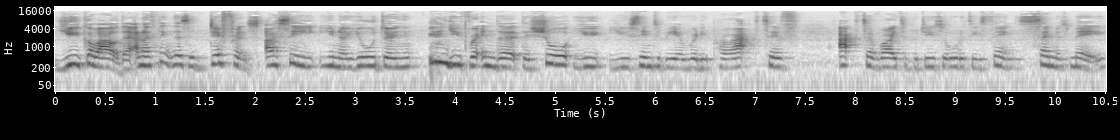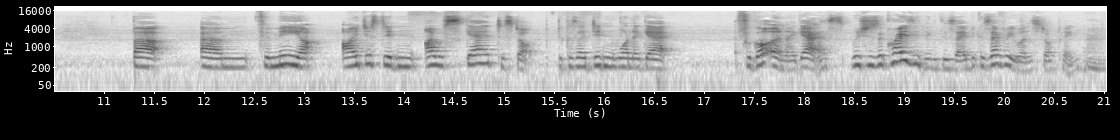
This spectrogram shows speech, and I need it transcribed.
You go out there. And i think there's a difference. I see you know you're doing you've written the the short you you seem to be a really proactive actor writer producer all of these things same as me. But um, for me I, I just didn't i was scared to stop because i didn't want to get forgotten i guess which is a crazy thing to say because everyone's stopping. Mm.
